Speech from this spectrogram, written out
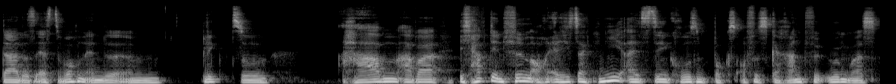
da das erste Wochenende ähm, Blick zu haben, aber ich habe den Film auch ehrlich gesagt nie als den großen Box-Office-Garant für irgendwas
